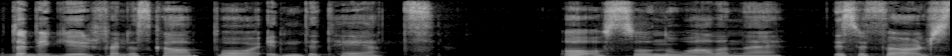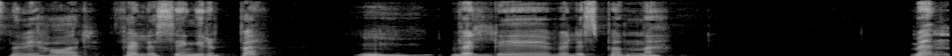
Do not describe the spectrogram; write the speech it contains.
At det bygger fellesskap og identitet, og også noe av denne, disse følelsene vi har felles i en gruppe. Mm. Veldig, veldig spennende. Men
